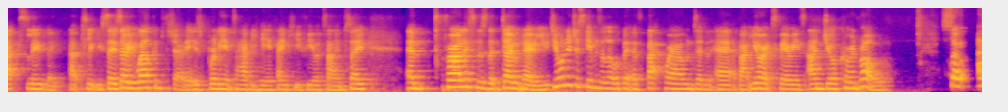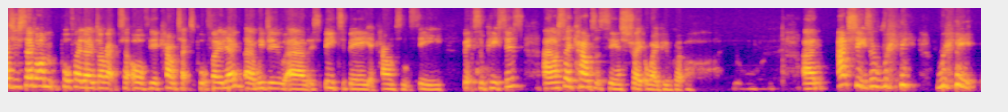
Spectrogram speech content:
Absolutely, absolutely. So, Zoe, welcome to the show. It is brilliant to have you here. Thank you for your time. So, um, for our listeners that don't know you, do you want to just give us a little bit of background and uh, about your experience and your current role? So, as you said, I'm portfolio director of the Accountex portfolio. Um, we do um, it's B2B accountancy bits and pieces. And I say accountancy, and straight away people go, oh, um, actually, it's a really, really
